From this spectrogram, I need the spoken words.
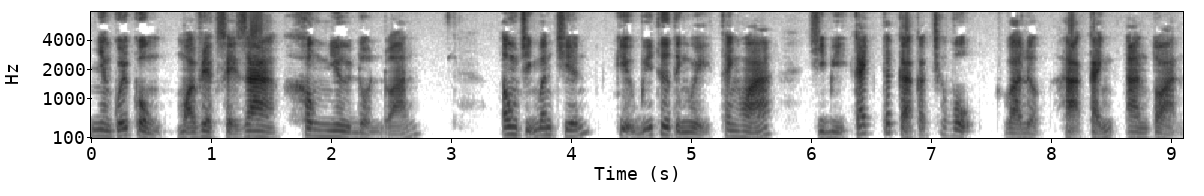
Nhưng cuối cùng mọi việc xảy ra không như đồn đoán. Ông Trịnh Văn Chiến, cựu bí thư tỉnh ủy Thanh Hóa chỉ bị cách tất cả các chức vụ và được hạ cánh an toàn.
